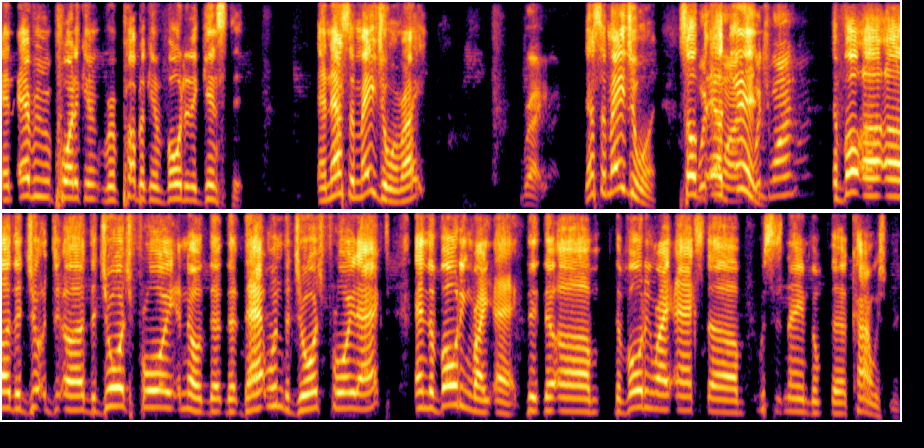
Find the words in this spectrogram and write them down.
and every Republican Republican voted against it. And that's a major one, right? Right. That's a major one. So Which again, one? Which one? The vote, uh, uh, the uh, the George Floyd, no, the, the that one, the George Floyd Act, and the Voting Right Act, the the um the Voting Right Act, uh, what's his name, the, the congressman.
